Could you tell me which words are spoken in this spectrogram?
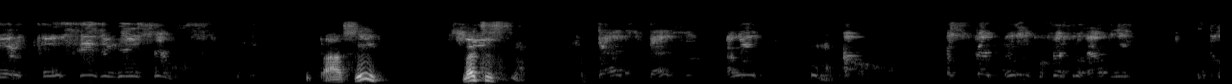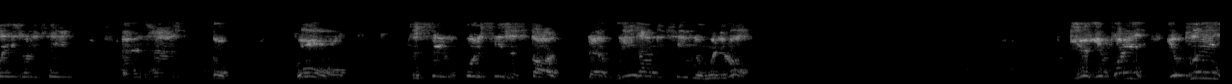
for the postseason World Series. I see. Is That's that's. I mean, I expect any professional athlete who plays on the team and has the goal to say before the season starts that we have the team to win it all. You're, you're putting you're putting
